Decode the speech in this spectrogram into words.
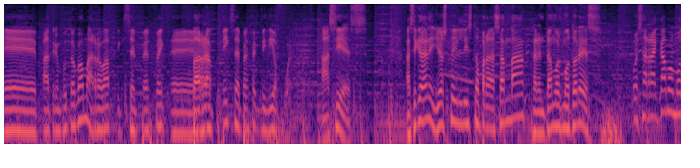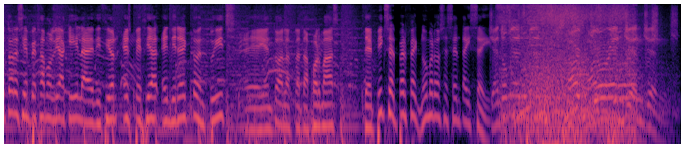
eh, patreon.com arroba pixelperfect eh, Barra- pixelperfect videojuego. Así es. Así que, Dani, yo estoy listo para la samba. Calentamos motores. Pues arrancamos motores y empezamos ya aquí la edición especial en directo en Twitch eh, y en todas las plataformas del Pixel Perfect número 66. Gentlemen, start your engine.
